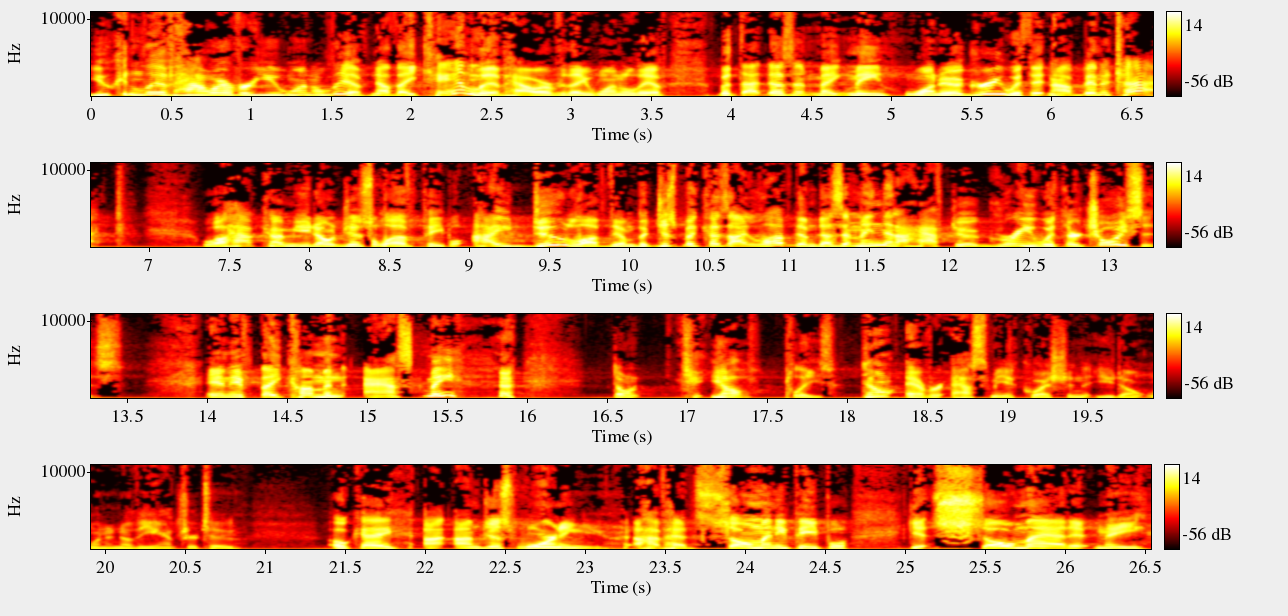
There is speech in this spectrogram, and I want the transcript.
You can live however you want to live. Now, they can live however they want to live, but that doesn't make me want to agree with it. And I've been attacked. Well, how come you don't just love people? I do love them, but just because I love them doesn't mean that I have to agree with their choices. And if they come and ask me, y'all, please, don't ever ask me a question that you don't want to know the answer to. Okay? I, I'm just warning you. I've had so many people get so mad at me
